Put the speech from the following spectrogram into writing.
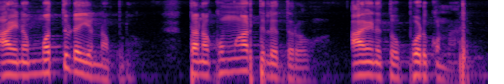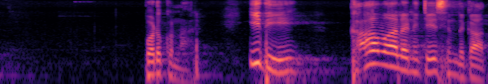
ఆయన మత్తుడై ఉన్నప్పుడు తన కుమార్తెలిద్దరూ ఆయనతో పడుకున్నారు. పడుకున్నారు. ఇది కావాలని చేసింది కాదు.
